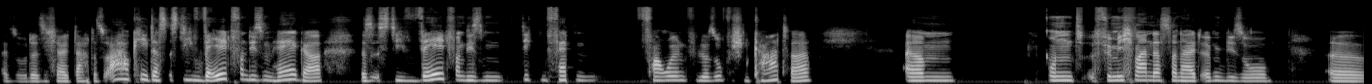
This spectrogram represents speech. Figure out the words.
Also, dass ich halt dachte so, ah, okay, das ist die Welt von diesem Häger. Das ist die Welt von diesem dicken, fetten, faulen, philosophischen Kater. Ähm, und für mich waren das dann halt irgendwie so, äh,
